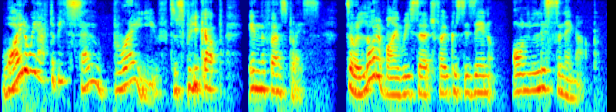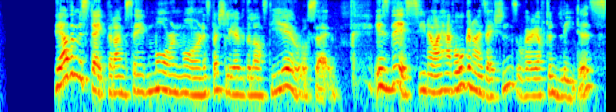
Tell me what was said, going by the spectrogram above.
why do we have to be so brave to speak up in the first place? So a lot of my research focuses in on listening up. The other mistake that I'm seeing more and more, and especially over the last year or so, is this. You know, I have organisations, or very often leaders,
